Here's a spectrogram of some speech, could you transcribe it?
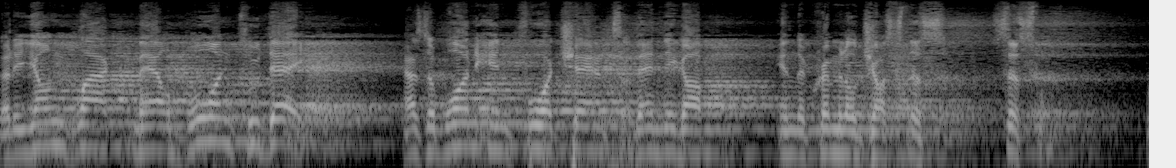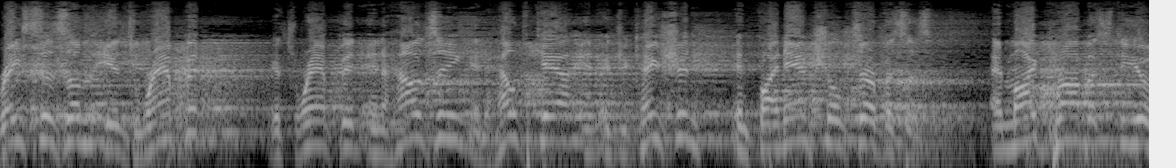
that a young black male born today has a one in four chance of ending up in the criminal justice system. Racism is rampant. It's rampant in housing, in healthcare, in education, in financial services. And my promise to you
